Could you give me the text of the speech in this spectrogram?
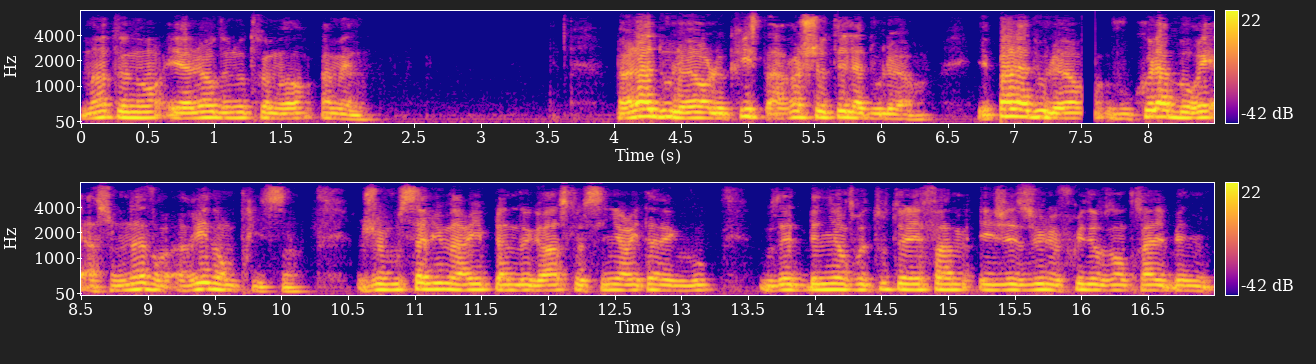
maintenant et à l'heure de notre mort. Amen. Par la douleur, le Christ a racheté la douleur, et par la douleur, vous collaborez à son œuvre rédemptrice. Je vous salue Marie, pleine de grâce, le Seigneur est avec vous. Vous êtes bénie entre toutes les femmes, et Jésus, le fruit de vos entrailles, est béni.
